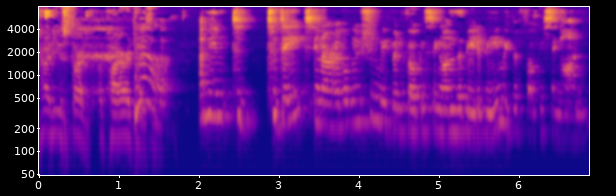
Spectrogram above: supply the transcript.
how do you start prioritizing Yeah. that? I mean, to, to date in our evolution, we've been focusing on the B2B. We've been focusing on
